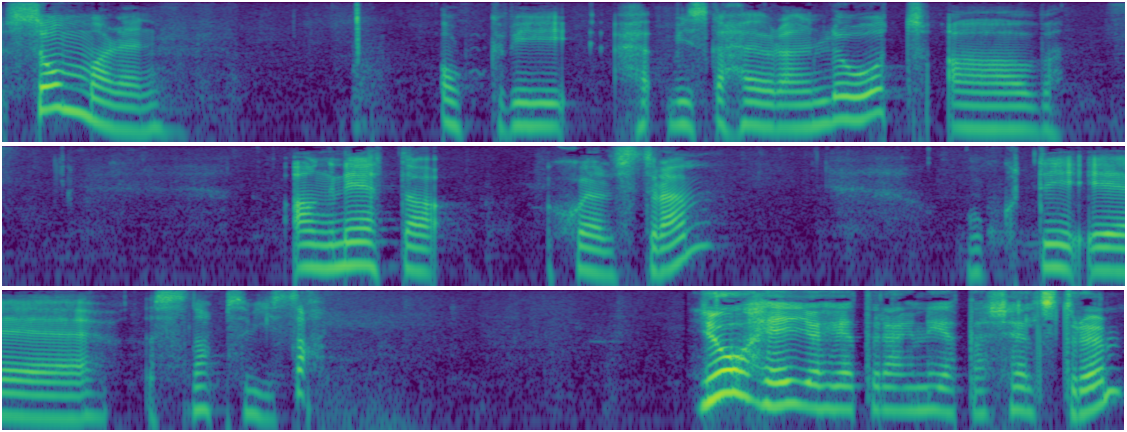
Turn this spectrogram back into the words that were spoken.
sommaren. Och vi, vi ska höra en låt av Agneta Sjöström. Och det är Snapsvisa. Ja, hej, jag heter Agneta Källström.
